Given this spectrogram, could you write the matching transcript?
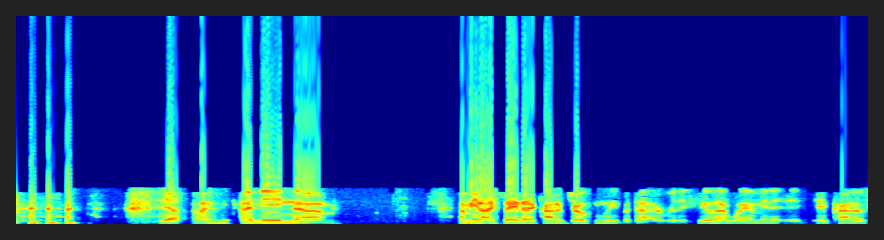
yeah. I I mean um I mean I say that kind of jokingly, but that I really feel that way. I mean it it, it kind of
